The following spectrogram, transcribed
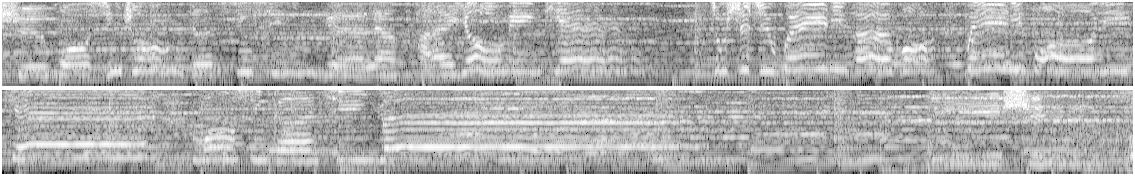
是我心中的星星、月亮，还有明天。总是只为你而活，为你活一天，我心甘情愿。你是我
